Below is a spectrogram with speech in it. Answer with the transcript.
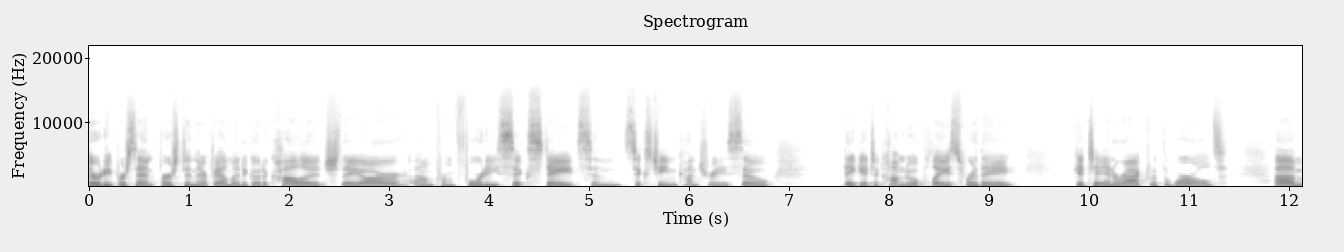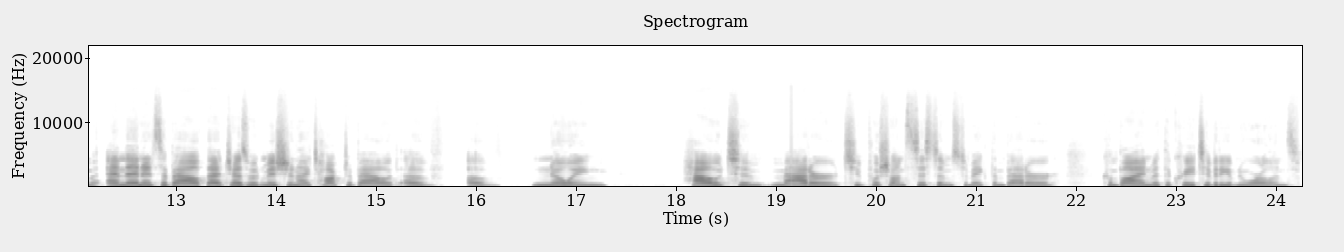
30% first in their family to go to college. They are um, from 46 states and 16 countries. So they get to come to a place where they get to interact with the world. Um, and then it's about that Jesuit mission I talked about of of knowing how to matter to push on systems to make them better, combined with the creativity of New Orleans.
